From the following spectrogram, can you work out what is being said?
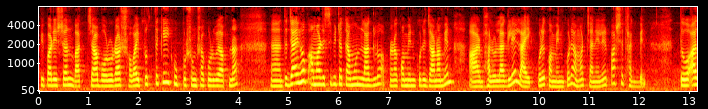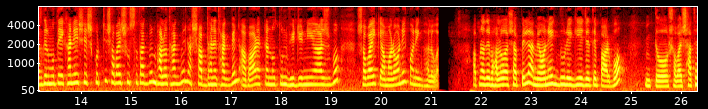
প্রিপারেশন বাচ্চা, বড়রা, সবাই প্রত্যেকেই খুব প্রশংসা করবে আপনার। তো যাই হোক, আমার রেসিপিটা কেমন লাগল আপনারা কমেন্ট করে জানাবেন। আর ভালো লাগলে লাইক করে কমেন্ট করে আমার চ্যানেলের পাশে থাকবেন। তো আজকের মতো এখানেই শেষ করছি। সবাই সুস্থ থাকবেন, ভালো থাকবেন আর সাবধানে থাকবেন। আবার একটা নতুন ভিডিও নিয়ে আসব। সবাইকে আমার অনেক অনেক ভালোবাসা। আপনাদের ভালোবাসা পেলে আমি অনেক দূর এগিয়ে যেতে পারব। তো সবাই সাথে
